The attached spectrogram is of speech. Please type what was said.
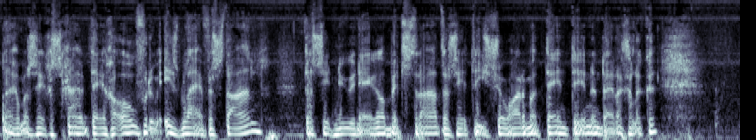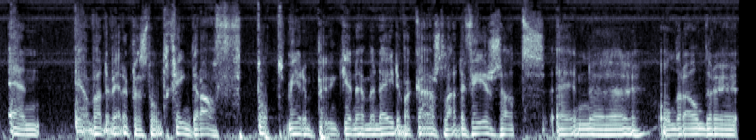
laten maar zeggen schuin tegenover hem, is blijven staan. Dat zit nu in Engelbertstraat, daar zit die shawarma tent in en dergelijke. En ja, waar de werkplaats stond, ging eraf tot weer een puntje naar beneden waar Kaarsla de Veer zat. En eh, onder andere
